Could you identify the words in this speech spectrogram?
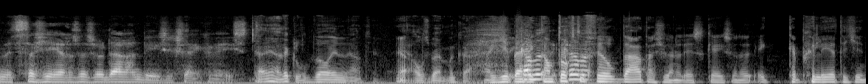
met stagiaires en zo daaraan bezig zijn geweest. Ja, ja dat klopt wel inderdaad. Ja. ja alles bij elkaar. Maar hier ben ik dan toch te veel datajournalist, Kees. Ik, ik heb geleerd dat je...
